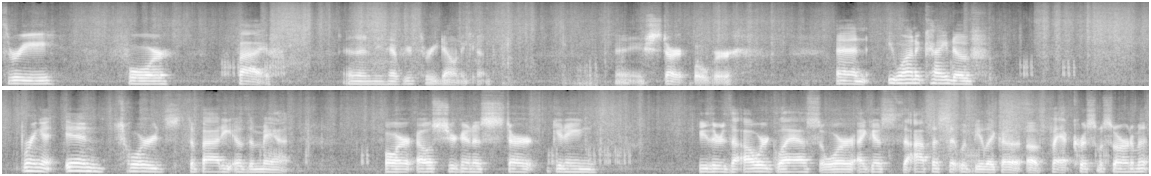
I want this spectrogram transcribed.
three, four, five. And then you have your three down again. And you start over. And you want to kind of bring it in towards the body of the mat or else you're going to start getting either the hourglass or I guess the opposite would be like a, a fat Christmas ornament.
